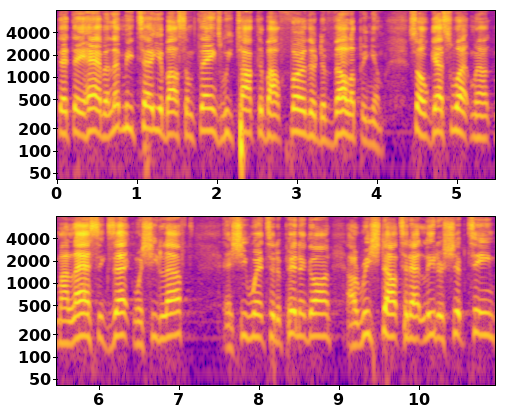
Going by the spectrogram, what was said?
that they have, and let me tell you about some things we talked about further developing them. So guess what? My, my last exec, when she left, and she went to the Pentagon. I reached out to that leadership team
